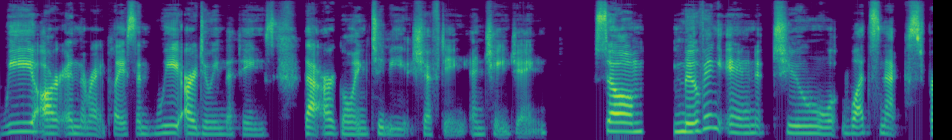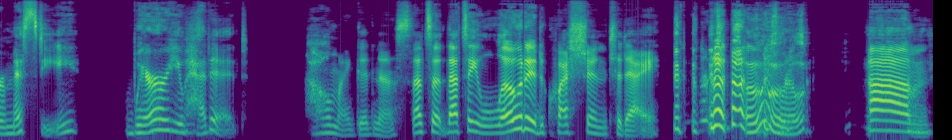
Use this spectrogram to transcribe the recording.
we are in the right place and we are doing the things that are going to be shifting and changing. So, moving into what's next for Misty, where are you headed? Oh my goodness. That's a that's a loaded question today. Ooh. Um,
